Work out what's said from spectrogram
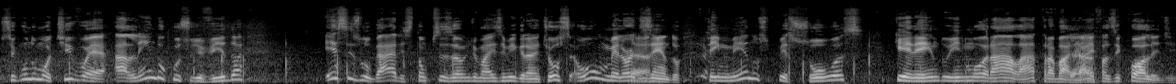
O segundo motivo é, além do custo de vida, esses lugares estão precisando de mais imigrante. Ou, ou melhor É. dizendo, tem menos pessoas querendo ir morar lá, trabalhar É. e fazer college.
